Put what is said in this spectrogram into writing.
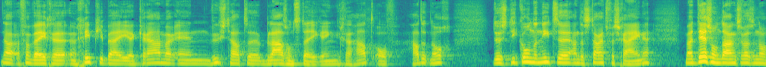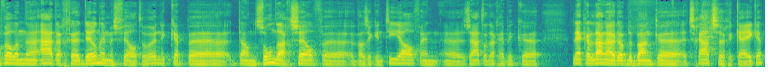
Nou, vanwege een griepje bij eh, Kramer en Wust had blaasontsteking gehad, of had het nog. Dus die konden niet aan de start verschijnen. Maar desondanks was er nog wel een aardig deelnemersveld hoor. En ik heb dan zondag zelf was ik in Tialf en zaterdag heb ik lekker lang uit op de bank het schaatsen gekeken.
